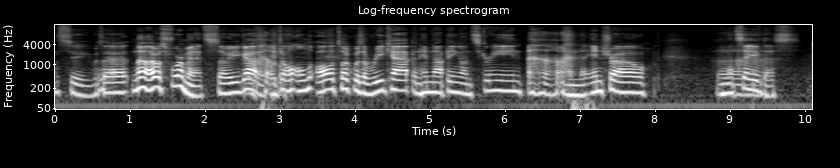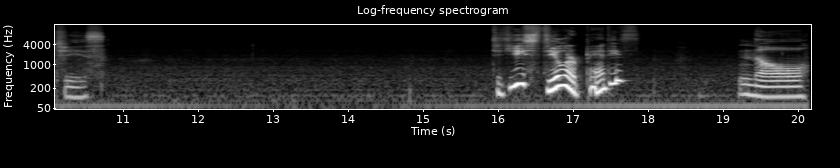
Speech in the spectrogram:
Let's see. Was that no? That was four minutes. So you got it. It all, all it took was a recap and him not being on screen and the intro, and that saved uh, us. Jeez. Did ye steal her panties? No.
